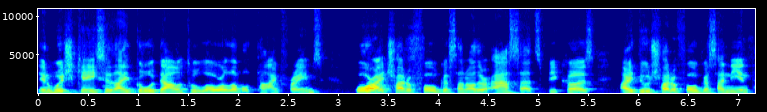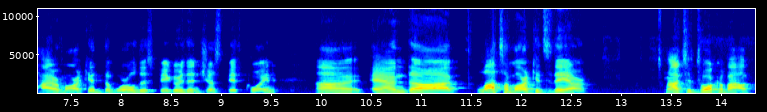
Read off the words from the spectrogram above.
in which cases I go down to lower level time frames, or I try to focus on other assets because I do try to focus on the entire market. The world is bigger than just Bitcoin, uh, and uh, lots of markets there uh, to talk about.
